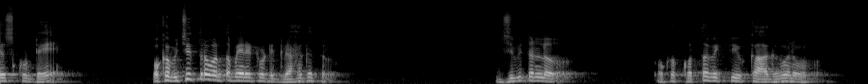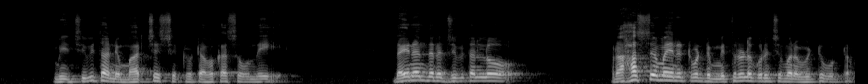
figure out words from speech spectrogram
చేసుకుంటే ఒక విచిత్రవంతమైనటువంటి గ్రహగతులు. జీవితంలో ఒక కొత్త వ్యక్తి యొక్క ఆగమనం మీ జీవితాన్ని మార్చేసేటువంటి అవకాశం ఉంది. దైనందిన జీవితంలో రహస్యమైనటువంటి మిత్రుల గురించి మనం వింటూ ఉంటాం.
